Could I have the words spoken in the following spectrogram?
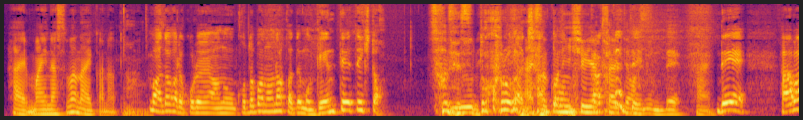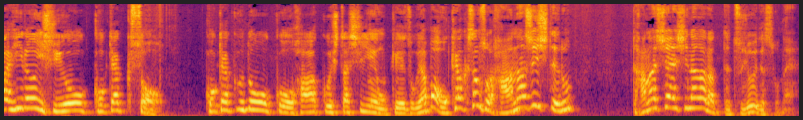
はい、マイナスはないかなと思います。まあだからこれ、あの、言葉の中でも限定的と。そうですね。いうところがちゃんとそこに集約され書てます。かれているんで、はい。で、幅広い主要顧客層、顧客動向を把握した支援を継続。やっぱお客さんそれ話してる話し合いしながらって強いですよね。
